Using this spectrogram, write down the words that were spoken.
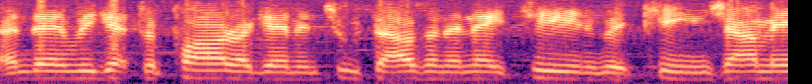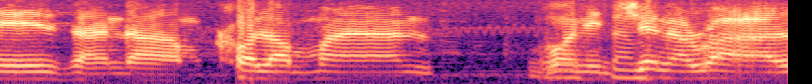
and then we get to par again in 2018 with King Jammies and um Color Man, Bunny Awesome. General,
